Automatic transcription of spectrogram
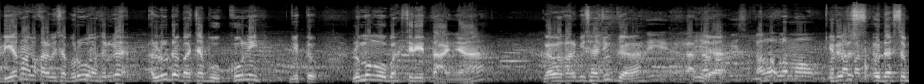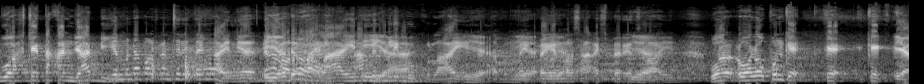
dia nggak bakal bisa berubah maksud gue lu udah baca buku nih gitu lu mau ngubah ceritanya nggak bakal bisa juga Iya, iya. bisa. Kalau lo mau itu tuh udah sebuah cetakan jadi dia mendapatkan cerita yang lain ya Iya, dengan orang lain, ambil iya. beli buku lain Iya, iya, pengen iya. merasakan experience Iya. lain Wal- walaupun kayak kayak kayak ya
